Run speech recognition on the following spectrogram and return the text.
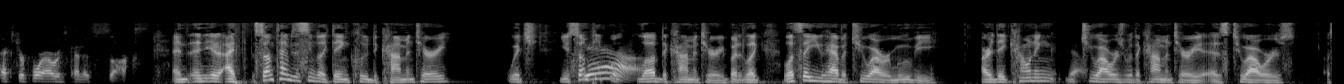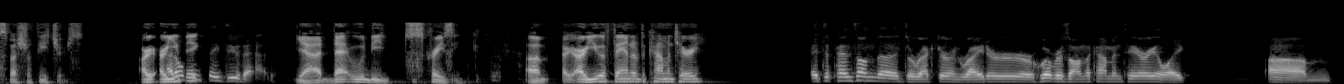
extra four hours kind of sucks. And and you know, I sometimes it seems like they include the commentary, which you know some Yeah. people love the commentary, but like let's say you have a two hour movie, are they counting Yeah. two hours worth of commentary as two hours of special features? Are are I you don't big? think they do that. Yeah, that would be just crazy. Um, are, are you a fan of the commentary? It depends on the director and writer or whoever's on the commentary. Like, um,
